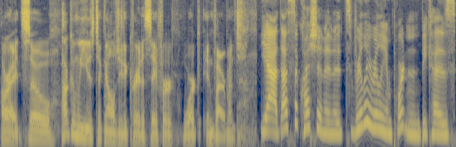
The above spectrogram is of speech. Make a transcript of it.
All right. So, how can we use technology to create a safer work environment? Yeah, that's the question. And it's really, really important because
